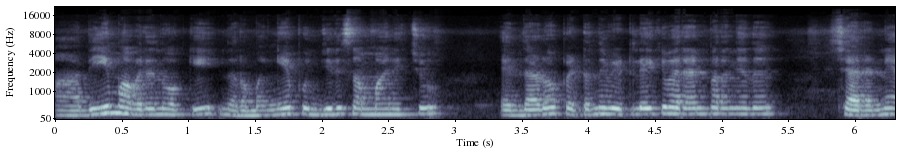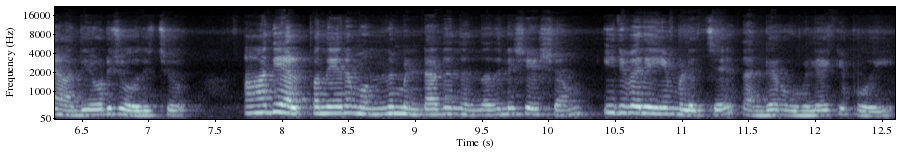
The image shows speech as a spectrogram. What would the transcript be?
ആദിയും അവരെ നോക്കി നിറമങ്ങിയ പുഞ്ചിരി സമ്മാനിച്ചു. എന്താടോ പെട്ടെന്ന് വീട്ടിലേക്ക് വരാൻ പറഞ്ഞത്? ശരണ്യ ആദിയോട് ചോദിച്ചു. ആദ്യ അല്പനേരം ഒന്നും മിണ്ടാതെ നിന്നതിന് ശേഷം ഇരുവരെയും വിളിച്ച് തന്റെ റൂമിലേക്ക് പോയി.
